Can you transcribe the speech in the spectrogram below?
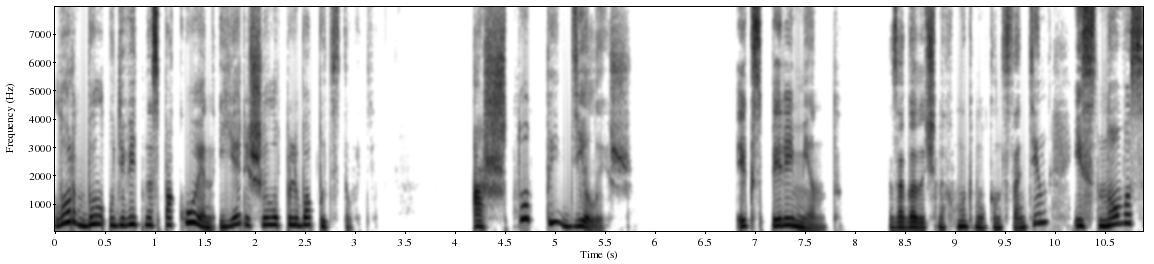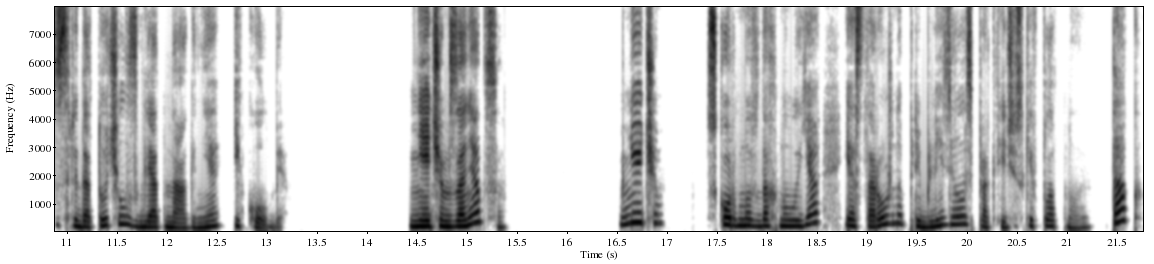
Лорд был удивительно спокоен, и я решила полюбопытствовать. «А что ты делаешь?» «Эксперимент», — загадочно хмыкнул Константин и снова сосредоточил взгляд на огне и колбе. «Нечем заняться?» «Нечем», — скорбно вздохнула я и осторожно приблизилась практически вплотную. Так,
